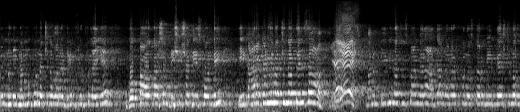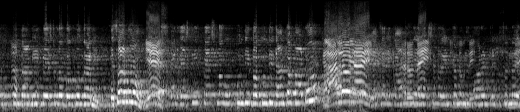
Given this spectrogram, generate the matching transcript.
మిమ్మల్ని నమ్ముకొని వచ్చిన వాళ్ళ డ్రీమ్స్ ఫుల్ఫిల్ అయ్యే గొప్ప అవకాశం డిసిషన్ తీసుకోండి ఈ కార్ ఎక్కడికి వచ్చిందో తెలుసా! మనం టీవీలో చూస్తాం కదా అద్దాలు వలట్టుకొని వస్తారు మీ పేస్ట్లో ఉప్పు ఉందా మీ పేస్ట్లో బొగ్గు ఉందా అని Yes! కానీ వెస్టీజ్ పేస్ట్లో ఉప్పు ఉంది బొగ్గు ఉంది దాంతో పాటు ఇన్కమ్ ఉంది. ఫారెన్ ట్రిప్స్ ఉన్నాయి.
